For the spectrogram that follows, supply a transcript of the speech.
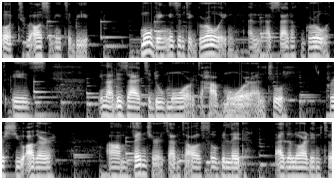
but we also need to be moving isn't it growing and a sign of growth is you know a desire to do more to have more and to pursue other um, ventures and to also be led by the lord into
